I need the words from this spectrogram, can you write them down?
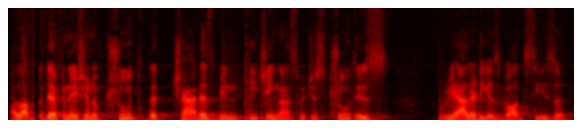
I love the definition of truth that Chad has been teaching us, which is truth is reality as God sees it.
